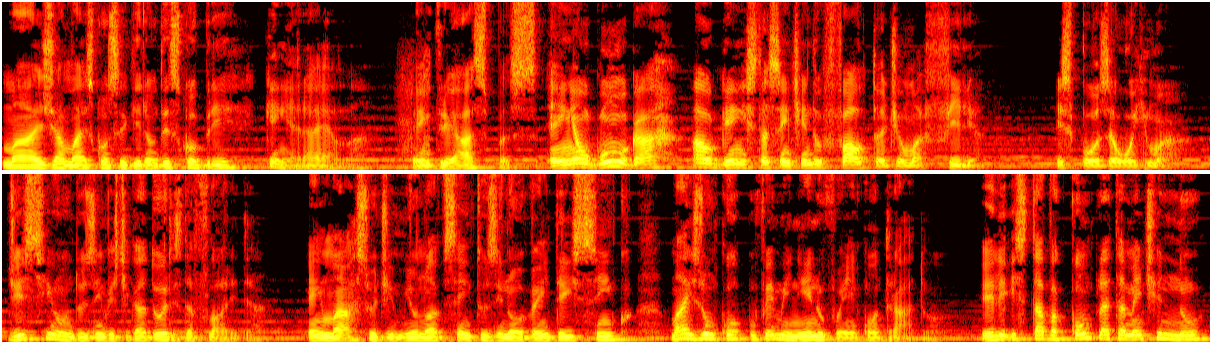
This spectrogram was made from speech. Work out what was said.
mas jamais conseguiram descobrir quem era ela. Entre aspas, em algum lugar alguém está sentindo falta de uma filha, esposa ou irmã, disse um dos investigadores da Flórida. Em março de 1995, mais um corpo feminino foi encontrado. Ele estava completamente nu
